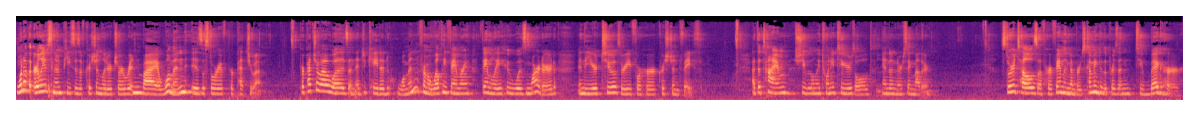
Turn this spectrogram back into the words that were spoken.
One of the earliest known pieces of Christian literature written by a woman is the story of Perpetua. Perpetua was an educated woman from a wealthy family, family who was martyred in the year 203 for her Christian faith. At the time, she was only 22 years old and a nursing mother. Story tells of her family members coming to the prison to beg her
